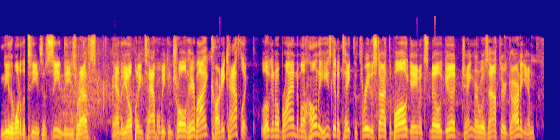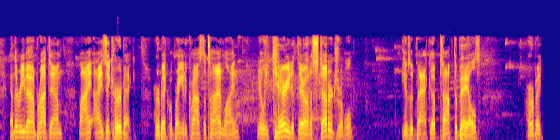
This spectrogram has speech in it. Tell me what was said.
neither one of the teams have seen these refs. And the opening tap will be controlled here by Kearney Catholic. Logan O'Brien to Mahoney. He's going to take the three to start the ball game. It's no good. Jangmer was out there guarding him. And the rebound brought down by Isaac Herbeck. Herbeck will bring it across the timeline. Nearly carried it there on a stutter dribble. Gives it back up top to Bales. Herbeck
